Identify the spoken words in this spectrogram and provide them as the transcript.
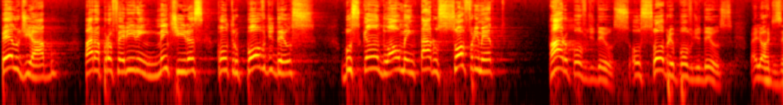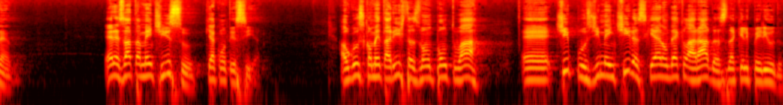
pelo diabo para proferirem mentiras contra o povo de Deus, buscando aumentar o sofrimento para o povo de Deus, ou sobre o povo de Deus, melhor dizendo. Era exatamente isso que acontecia. Alguns comentaristas vão pontuar é, tipos de mentiras que eram declaradas naquele período.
